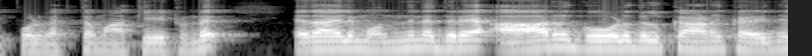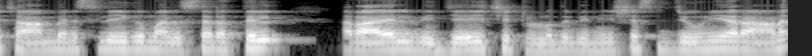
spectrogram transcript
ഇപ്പോൾ വ്യക്തമാക്കിയിട്ടുണ്ട്. ഏതായാലും ഒന്നിനെതിരെ ആറ് ഗോളുകൾക്കാണ് കഴിഞ്ഞ ചാമ്പ്യൻസ് ലീഗ് മത്സരത്തിൽ റയൽ വിജയിച്ചിട്ടുള്ളത്. വിനീഷ്യസ് ജൂനിയർ ആണ്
